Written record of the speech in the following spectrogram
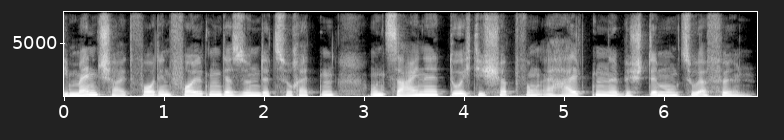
die Menschheit vor den Folgen der Sünde zu retten und seine durch die Schöpfung erhaltene Bestimmung zu erfüllen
